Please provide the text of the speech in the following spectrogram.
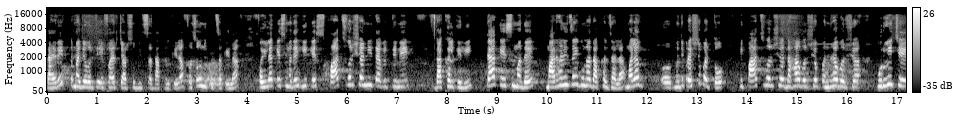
डायरेक्ट माझ्यावरती एफ आय आर चारशे वीसचा दाखल केला फसवणुकीचा केला. पहिल्या केसमध्ये ही केस पाच वर्षांनी त्या व्यक्तीने दाखल केली. त्या केसमध्ये मारहाणीचाही गुन्हा दाखल झाला. मला म्हणजे प्रश्न पडतो की पाच वर्ष दहा वर्ष पंधरा वर्ष पूर्वीचे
